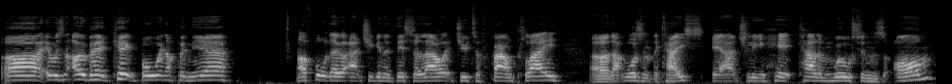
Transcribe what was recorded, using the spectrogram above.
Uh, it was an overhead kick, ball went up in the air. I thought they were actually going to disallow it due to foul play. Uh, that wasn't the case. It actually hit Callum Wilson's arm.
